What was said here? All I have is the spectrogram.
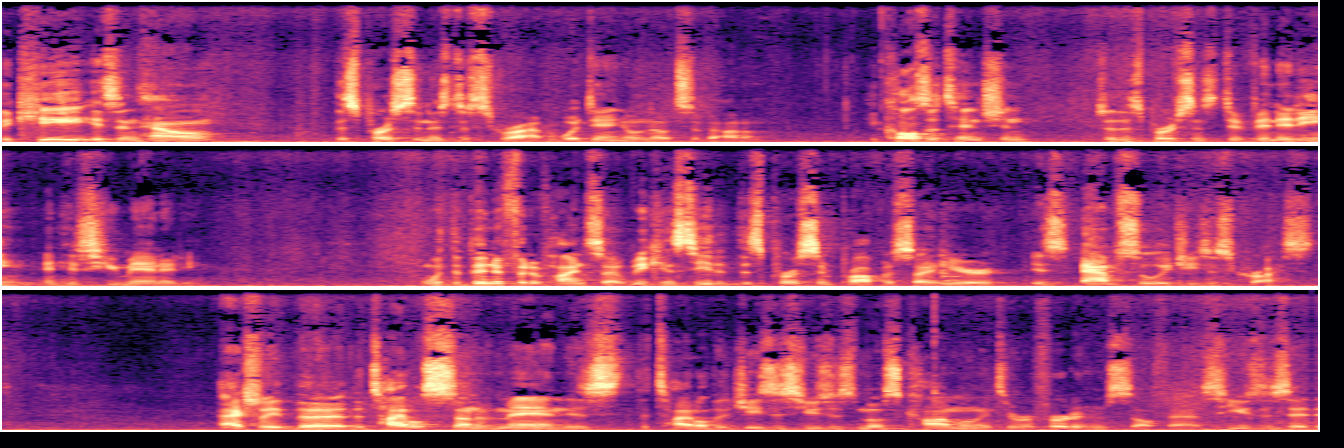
The key is in how this person is described, what Daniel notes about him. He calls attention to this person's divinity and his humanity. And with the benefit of hindsight, we can see that this person prophesied here is absolutely Jesus Christ. Actually, the, the title Son of Man is the title that Jesus uses most commonly to refer to himself as. He uses it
